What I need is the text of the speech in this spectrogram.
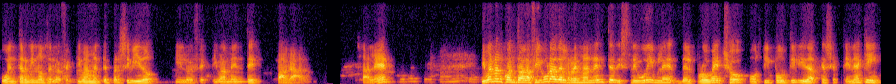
o en términos de lo efectivamente percibido y lo efectivamente pagado. ¿Sale? Y bueno, en cuanto a la figura del remanente distribuible del provecho o tipo utilidad que se obtiene aquí,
